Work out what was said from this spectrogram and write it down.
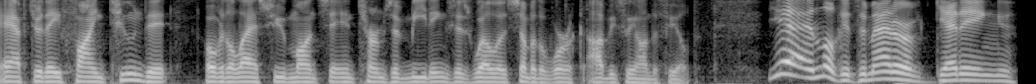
after they fine tuned it over the last few months in terms of meetings as well as some of the work, obviously, on the field. Yeah, and look, it's a matter of getting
